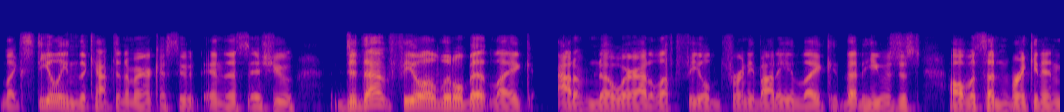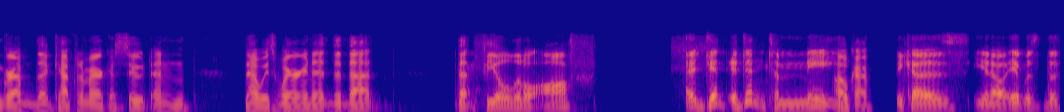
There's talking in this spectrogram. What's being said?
like stealing the Captain America suit in this issue, did that feel a little bit like out of nowhere, out of left field for anybody? Like that he was just all of a sudden breaking in, grabbed the Captain America suit, and now he's wearing it. Did that that feel a little off? it did it didn't to me Okay. because you know it was the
